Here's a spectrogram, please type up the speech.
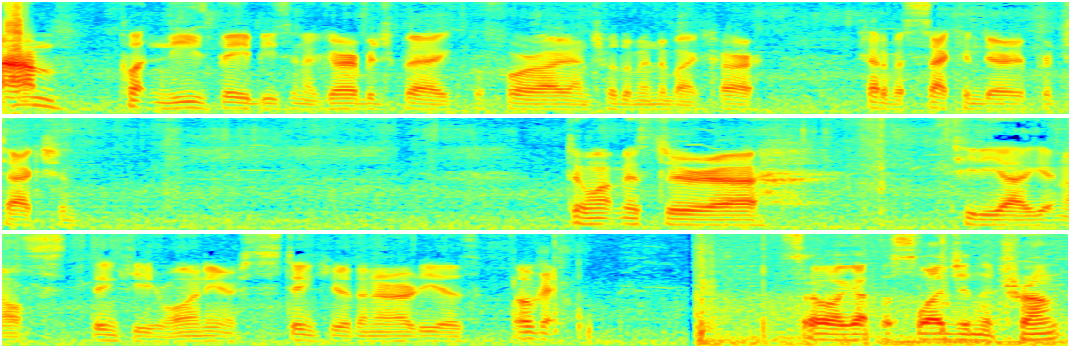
I'm putting these babies in a garbage bag before I enter them into my car. Kind of a secondary protection. Don't want Mr. Uh, TDI getting all stinky. Well, in here, stinkier than it already is. Okay. So I got the sledge in the trunk.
